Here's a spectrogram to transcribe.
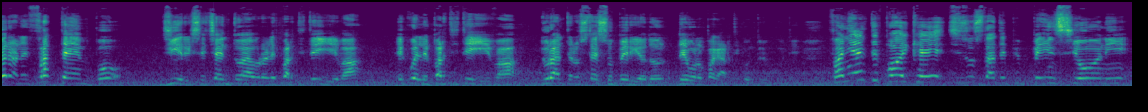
però nel frattempo giri 600 euro le partite IVA e quelle partite IVA durante lo stesso periodo devono pagarti i contributi. Fa niente poi che ci sono state più pensioni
